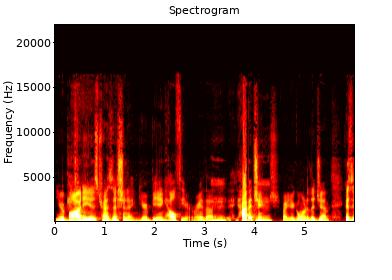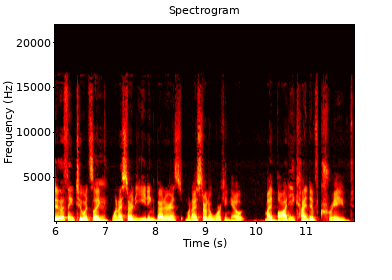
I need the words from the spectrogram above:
your body is transitioning you're being healthier right the Mhm. habit Mhm. change right you're going to the gym because the other thing too it's like Mhm. when i started eating better and when i started working out my body kind of craved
